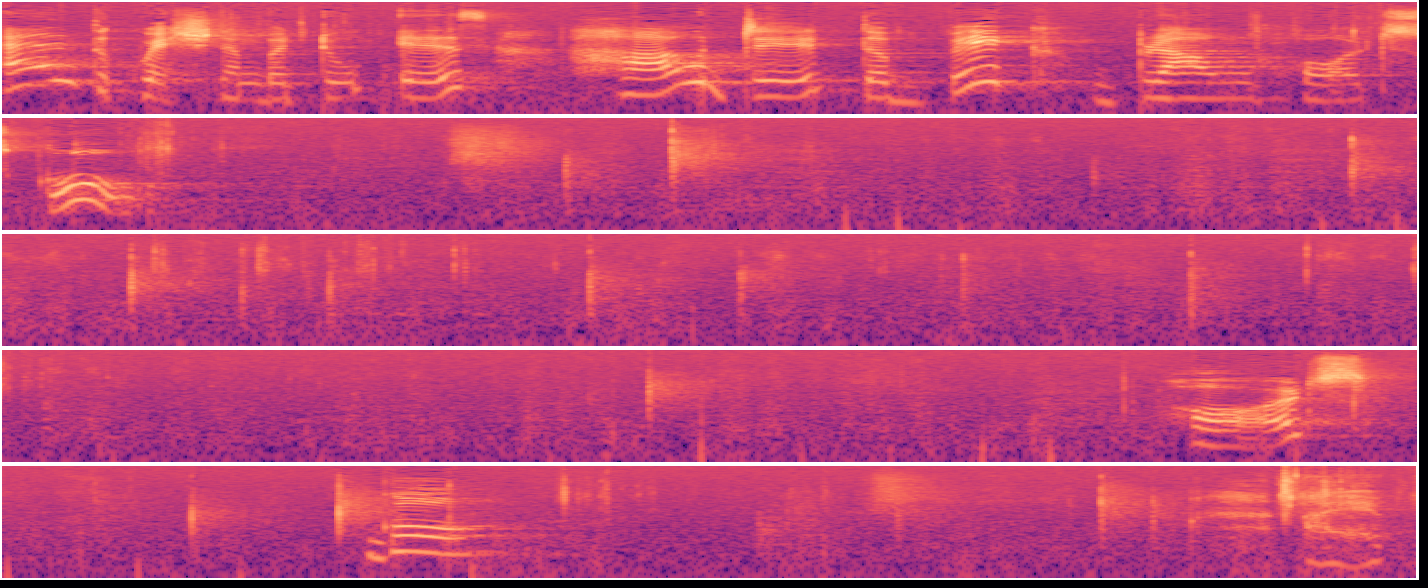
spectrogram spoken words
And the question number two is How did the big brown horse go? Horse go. I have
